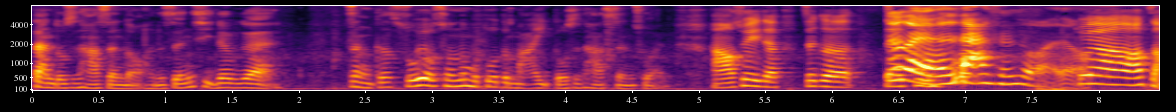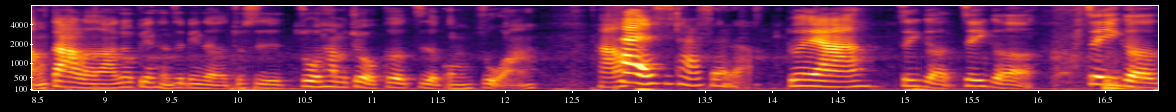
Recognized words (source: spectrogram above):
蛋都是它生的、哦，很神奇，对不对？整个所有生那么多的蚂蚁都是它生出来的。好，所以的这个这个也是他生出来的。对啊，长大了啊，就变成这边的，就是做他们就有各自的工作啊。好，他也是他生的。对呀、这个这个这一个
